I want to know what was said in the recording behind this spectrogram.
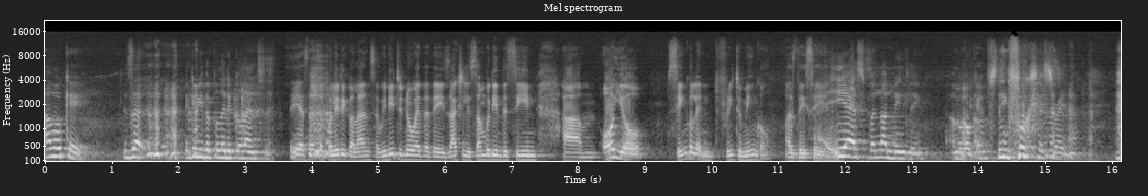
I'm okay. Is that, give me the political answer. Yes, that's a political answer. We need to know whether there is actually somebody in the scene um, or you're single and free to mingle, as they say. Yes, but not mingling. I'm, Okay. I'm staying focused right now.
